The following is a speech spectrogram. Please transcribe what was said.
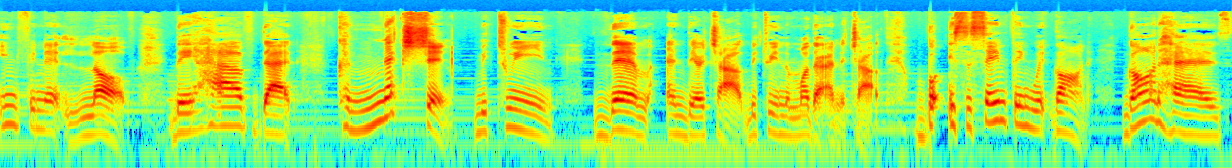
infinite love, they have that connection between them and their child, between the mother and the child. But it's the same thing with God. God has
